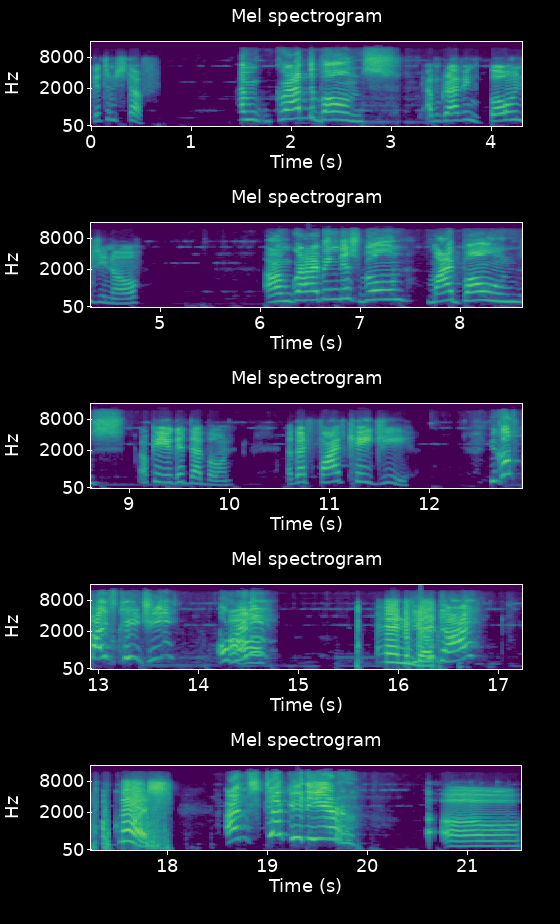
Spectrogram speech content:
get some stuff. I'm grab the bones. I'm grabbing bones, you know. I'm grabbing this bone. My bones. Okay, you get that bone. I got five kg. You got 5 kg already? And Did you die? Of course. I'm stuck in here. Oh,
